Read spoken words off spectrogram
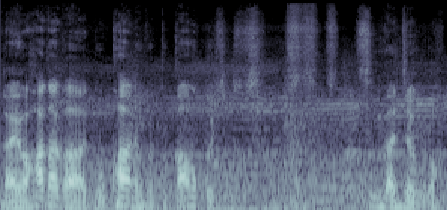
나 이거 하다가 녹화하는 것도 까먹고 있었어. 순간적으로.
